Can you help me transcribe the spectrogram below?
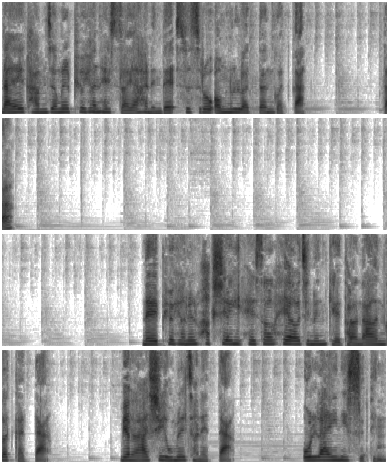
나의 감정을 표현했어야 하는데 스스로 억눌렀던 것 같다. 내 표현을 확실히 해서 헤어지는 게 더 나은 것 같다. 며 아쉬움을 전했다. 온라인 이슈팀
